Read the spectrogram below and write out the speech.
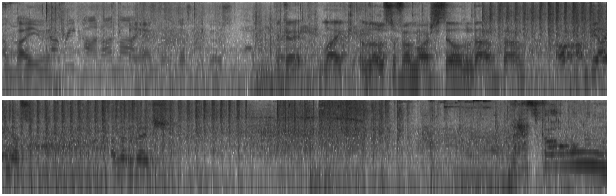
I'll buy you. Got recon online. Yeah, there definitely goes. Okay, like loads of them are still in downtown. Oh, behind us! Under the bridge. Let's go!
